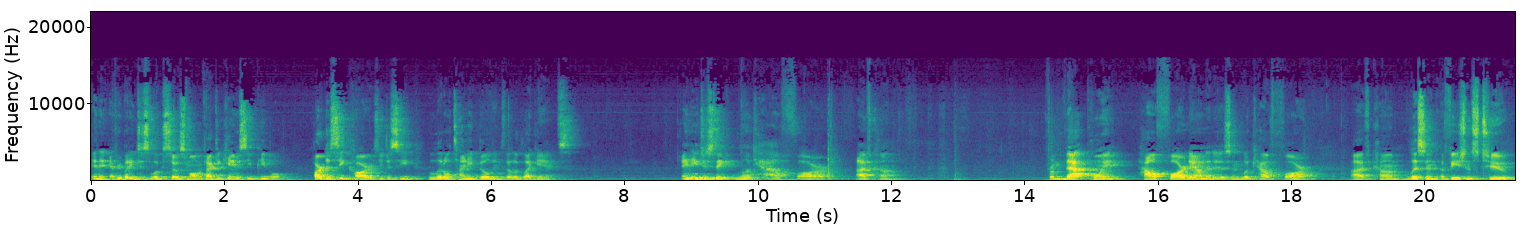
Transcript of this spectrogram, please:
and it, everybody just looks so small. In fact, you can't even see people. Hard to see cars. You just see little tiny buildings that look like ants. And you just think, look how far I've come. From that point, how far down it is, and look how far I've come. Listen, Ephesians 2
